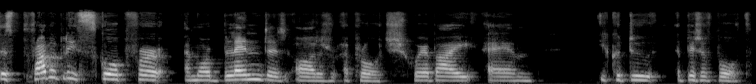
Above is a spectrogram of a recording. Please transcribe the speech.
There's probably scope for a more blended audit approach, whereby um, you could do a bit of both.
